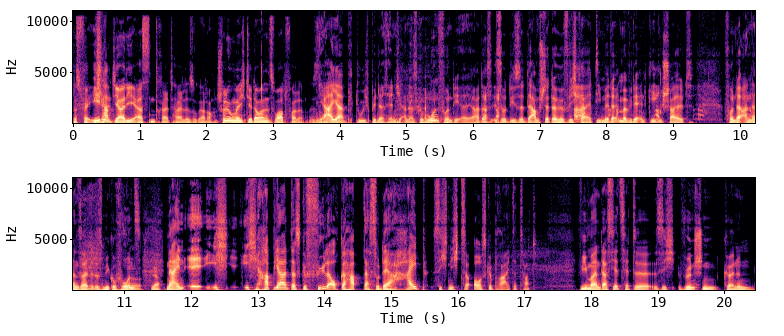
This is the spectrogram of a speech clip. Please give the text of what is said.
Das veredelt hab- ja die ersten drei Teile sogar noch. Entschuldigung, wenn ich dir dauernd ins Wort falle. Ist Ja, okay. ja, du, ich bin das ja nicht anders gewohnt von dir. Ja, das ist so diese Darmstädter Höflichkeit, die mir da immer wieder entgegenschallt von der anderen Seite des Mikrofons. So, ja. Nein, äh, ich, ich habe ja das Gefühl auch gehabt, dass so der Hype sich nicht so ausgebreitet hat, wie man das jetzt hätte sich wünschen können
